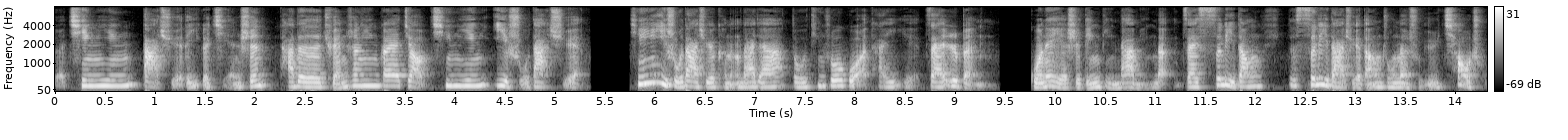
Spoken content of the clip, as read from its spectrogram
呃，清英大学的一个前身，它的全称应该叫清英艺术大学。清英艺术大学可能大家都听说过，它也在日本国内也是鼎鼎大名的，在私立当私立大学当中呢，属于翘楚，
